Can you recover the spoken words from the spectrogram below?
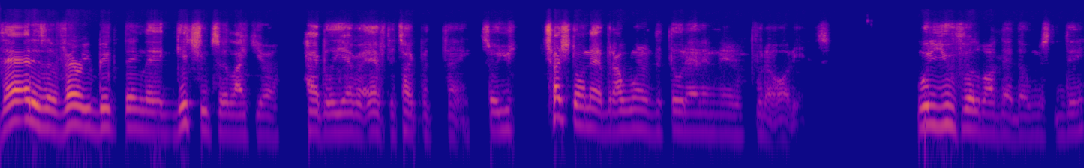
that is a very big thing that gets you to like your happily ever after type of thing. So you touched on that, but I wanted to throw that in there for the audience. What do you feel about that though, Mr. D?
